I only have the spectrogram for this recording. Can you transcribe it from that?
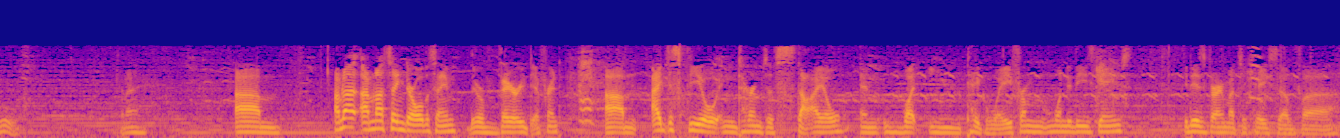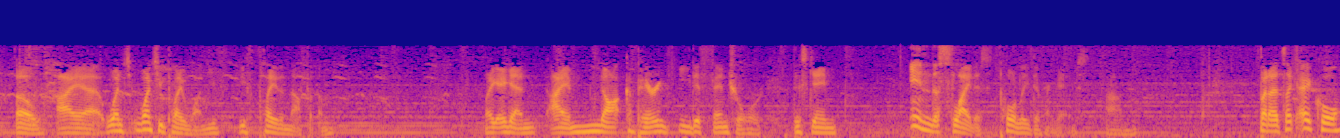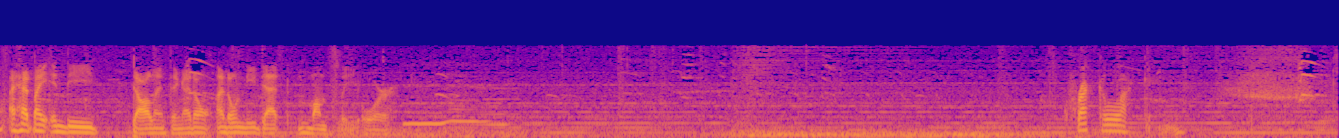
Ooh. Can I? Um. I'm not. I'm not saying they're all the same. They're very different. Um, I just feel in terms of style and what you take away from one of these games, it is very much a case of uh, oh, I uh, once once you play one, you've you've played enough of them. Like again, I am not comparing Edith Finch or this game in the slightest. Totally different games. Um, but it's like, hey, cool. I had my indie darling thing. I don't I don't need that monthly or crackalacking.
